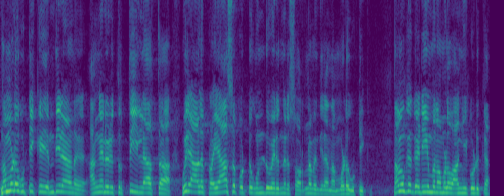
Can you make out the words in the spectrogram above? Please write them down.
നമ്മുടെ കുട്ടിക്ക് എന്തിനാണ് അങ്ങനെ ഒരു തൃപ്തിയില്ലാത്ത ഒരാൾ പ്രയാസപ്പെട്ട് കൊണ്ടുവരുന്നൊരു സ്വർണം എന്തിനാണ് നമ്മുടെ കുട്ടിക്ക്? നമുക്ക് കഴിയുമ്പോൾ നമ്മൾ വാങ്ങിക്കൊടുക്കാം.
